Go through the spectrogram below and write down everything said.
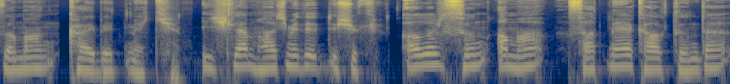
zaman kaybetmek. İşlem hacmi de düşük. Alırsın ama satmaya kalktığında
